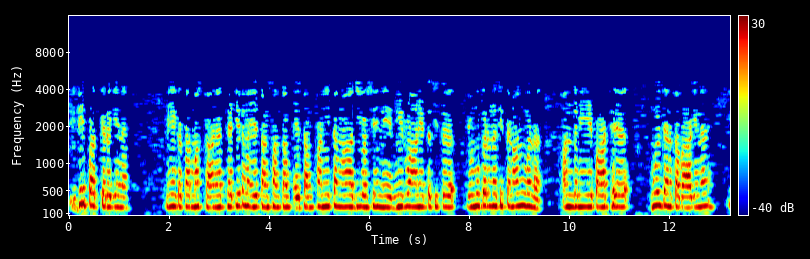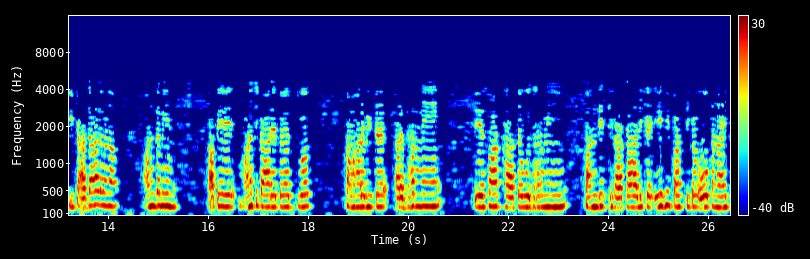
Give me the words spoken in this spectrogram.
ඉදිරිපත් කරගෙන මේක කර්මස්ථානයක් හැටියටම ඒතං සන්තම් ඒතං පණීතං ආදී වශයෙන් මේ නිර්වාණයට සිත යොමු කරන සිත නංවන අන්දමේ පාඨය මුල් තැන තබාගෙන ඊට අදාළ වන අන්දමින් අපේ මානසිකාර්ය පැවැත්වුවොත් සමහර විට අර ධර්මයේ ඒ ස්වාක්ඛාත වූ ධර්මයේ සම්දිත්තික අකාලික ඒහිපස්තික ඕපනායික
